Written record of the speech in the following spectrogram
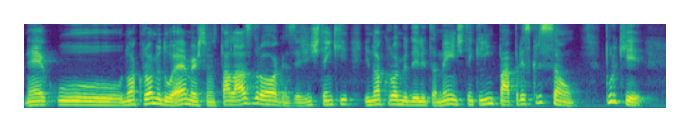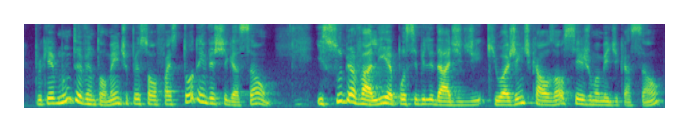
Né, o, no acrômio do Emerson está lá as drogas, e a gente tem que, e no acrômio dele também, a gente tem que limpar a prescrição. Por quê? Porque muito eventualmente o pessoal faz toda a investigação e subavalia a possibilidade de que o agente causal seja uma medicação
